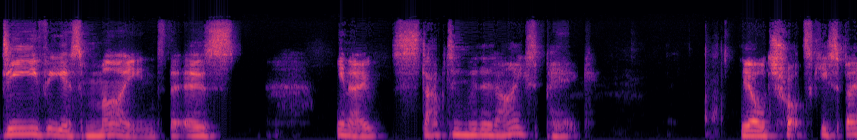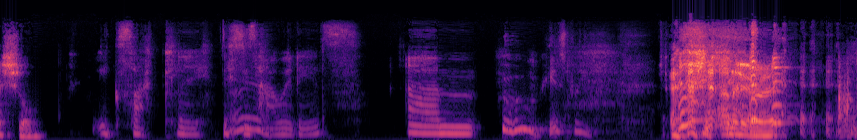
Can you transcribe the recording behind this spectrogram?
devious mind that has, you know, stabbed him with an ice pick. The old Trotsky special. Exactly. This Oh, is yeah. how it is. Um, Ooh, history. I know, right?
